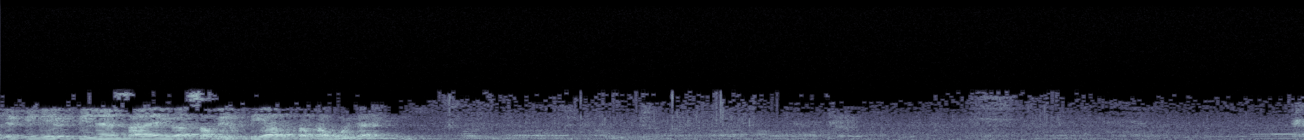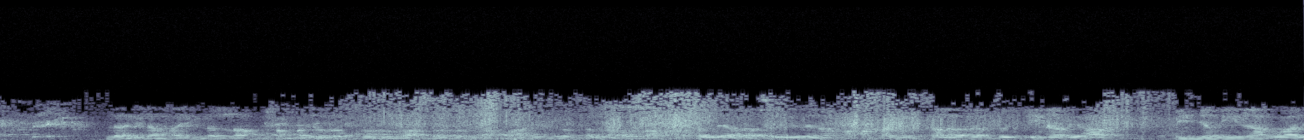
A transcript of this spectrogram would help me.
لیکن ایک دن ایسا آئے گا، سب اختیار ختم ہو جائیں گے۔ لا إله إلا الله محمد رسول الله صلى الله عليه وسلم. اللهم صل على سيدنا محمد. صلاة تجينا بها. من جميع الأحوال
